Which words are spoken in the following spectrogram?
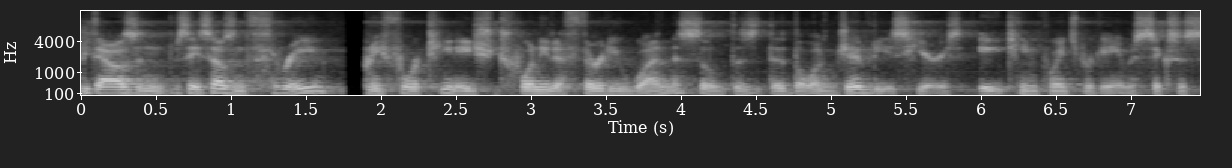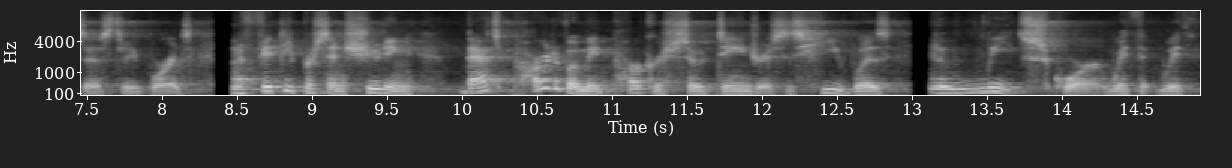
2000, say 2003, 2014, age 20 to 31, this is, this, the, the longevity is here. Is 18 points per game, six assists, three boards. On 50% shooting, that's part of what made Parker so dangerous is he was an elite scorer with with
